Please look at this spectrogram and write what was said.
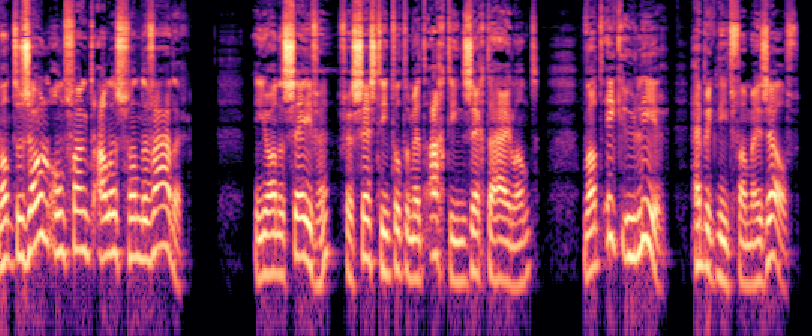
Want de Zoon ontvangt alles van de Vader. In Johannes 7, vers 16 tot en met 18 zegt de Heiland: Wat ik u leer, heb ik niet van mijzelf,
